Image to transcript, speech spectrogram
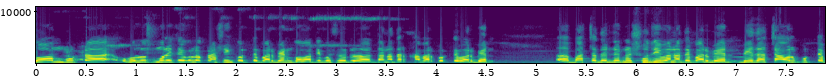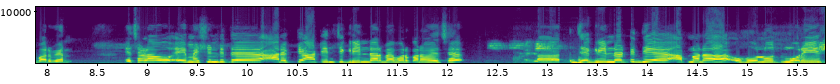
গম, ভুট্টা, হলুদ মরিচ এগুলো ক্রাশিং করতে পারবেন, গবাদি পশুর দানাদার খাবার করতে পারবেন বাচ্চাদের জন্য সুজি বানাতে পারবেন, ভেজা চাউল করতে পারবেন। এছাড়াও এই মেশিনটিতে আরেকটি আট ইঞ্চি গ্রিন্ডার ব্যবহার করা হয়েছে। যে গ্রিন্ডারটি দিয়ে আপনারা হলুদ, মরিচ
